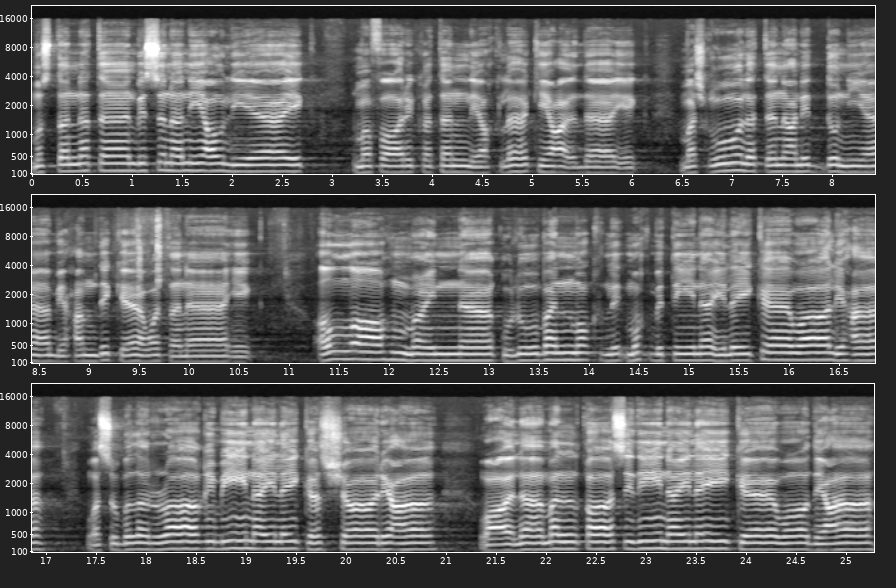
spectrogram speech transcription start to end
مستنة بسنن أوليائك مفارقة لأخلاق أعدائك مشغولة عن الدنيا بحمدك وثنائك. اللهم إنا قلوبا مخبتين إليك والحا وسبل الراغبين إليك الشارعا وعلام القاصدين إليك واضعا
